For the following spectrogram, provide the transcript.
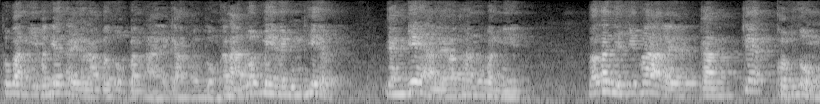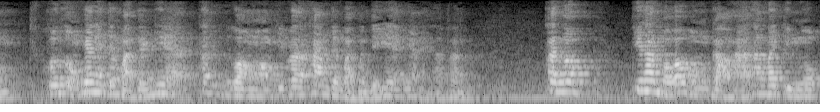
ทุกวันนี้ประเทศไทยกำลังประสบปัญหาในการขนส่งขนาดรถเมล์ในกรุงเทพยังแย่เลยครับท่านทุกวันนี้ แล้วท่านจะคิดว่าอะไรการแก้ขนส่งขนส่งแค่ในจังหวัดยังแย่ท่านลองมองคิดว่าข้ามจังหวัดมันจะแย่แค่ไหนครับท่านท่านก็ที่ท่านบอกว่าผมกล่าวหาท่านว่ากินงบ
